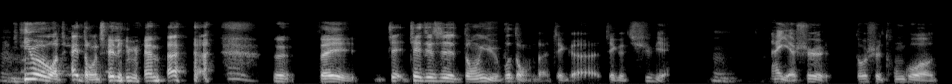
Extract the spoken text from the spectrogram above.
因为我太懂这里面的，嗯，所以这这就是懂与不懂的这个这个区别，嗯，那也是都是通过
